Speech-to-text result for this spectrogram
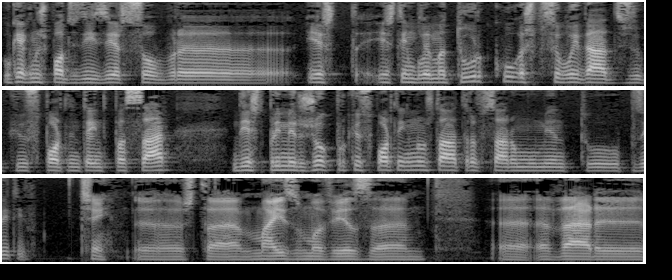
O que é que nos podes dizer sobre eh, este, este emblema turco, as possibilidades do que o Sporting tem de passar deste primeiro jogo, porque o Sporting não está a atravessar um momento positivo? Sim, eh, está mais uma vez a, a, dar, eh,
